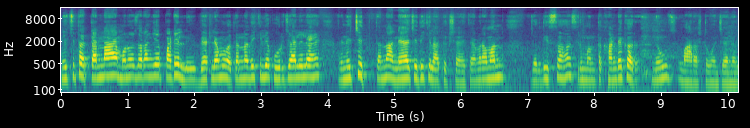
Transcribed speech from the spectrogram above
निश्चितच त्यांना मनोज जरांगे पाटील भेटल्यामुळं त्यांना देखील एक ऊर्जा आलेली आहे आणि निश्चित त्यांना न्यायाची देखील अपेक्षा आहे. कॅमेरामन जगदीशसह Shrimant Khandekar news Maharashtra one channel.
